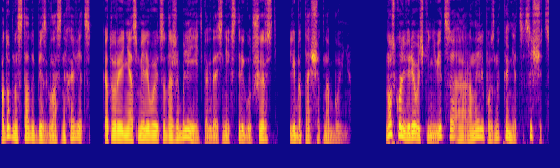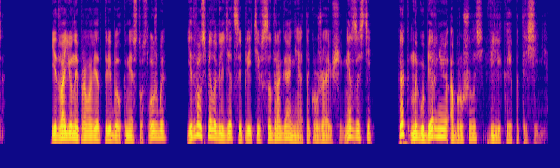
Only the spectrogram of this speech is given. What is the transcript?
подобно стаду безгласных овец, которые не осмеливаются даже блеять, когда с них стригут шерсть либо тащат на бойню. Но сколь веревочки не виться, а рано или поздно конец сыщется. Едва юный правовед прибыл к месту службы, едва успел оглядеться и прийти в содрогание от окружающей мерзости, как на губернию обрушилось великое потрясение.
